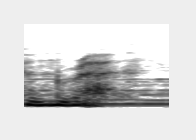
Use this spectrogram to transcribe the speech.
I can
